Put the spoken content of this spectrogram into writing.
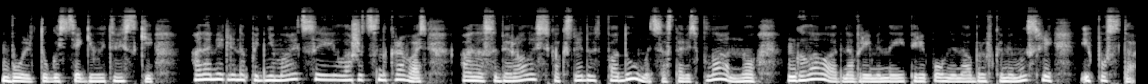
боль туго стягивает виски. Она медленно поднимается и ложится на кровать. Она собиралась как следует подумать, составить план, но голова одновременно и переполнена обрывками мыслей и пуста.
